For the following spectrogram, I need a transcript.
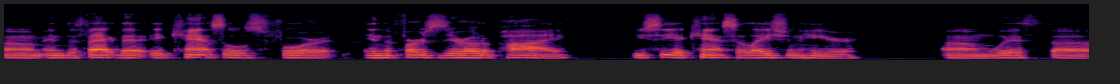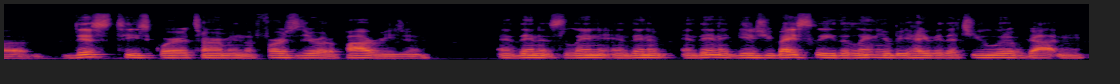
um, and the fact that it cancels for in the first zero to pi, you see a cancellation here um, with uh, this t squared term in the first zero to pi region and then it's linear and then it, and then it gives you basically the linear behavior that you would have gotten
